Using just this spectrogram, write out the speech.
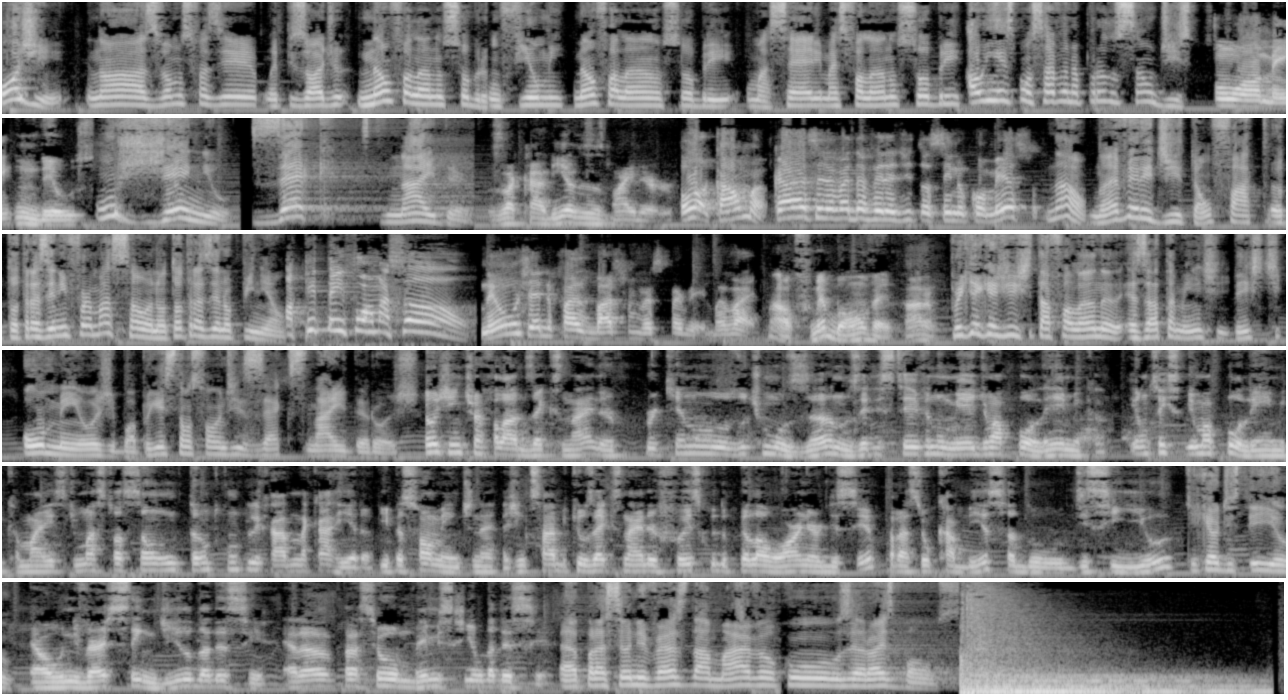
Hoje nós vamos fazer um episódio não falando sobre um filme, não falando sobre uma série, mas falando sobre alguém responsável na produção disso. Um homem. Um deus. Um gênio. Zack Snyder. Zacarias Snyder. Ô, calma. Cara, você já vai dar veredito assim no começo? Não, não é veredito, é um fato. Eu tô trazendo informação, eu não tô trazendo opinião. Aqui tem informação! Nenhum gênio faz Batman vs Superman, mas vai. Ah, o filme é bom, velho, para. Por que, que a gente tá falando exatamente deste homem hoje, Bob? Por que estamos falando de Zack Snyder hoje? Hoje a gente vai falar do Zack Snyder porque nos últimos anos ele esteve no meio de uma polêmica. Eu não sei se de uma polêmica, mas de uma situação um tanto complicada na carreira. E pessoalmente, né? A gente sabe que o Zack Snyder foi escolhido pela Warner DC para ser o cabeça do DCU, O que, que é o DCU? é o universo estendido da DC. Era para ser o MCU da DC. É para ser o universo da Marvel com os heróis bons.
